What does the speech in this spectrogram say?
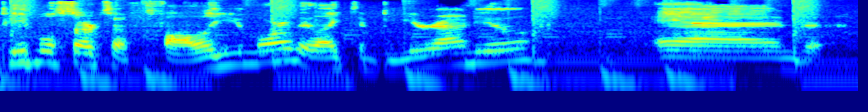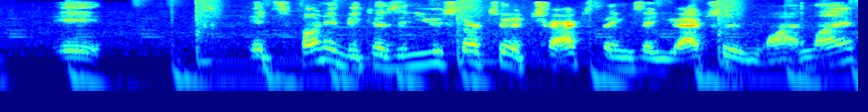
People start to follow you more they like to be around you. And it it's funny because then you start to attract things that you actually want in life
